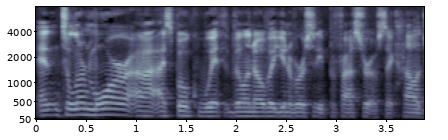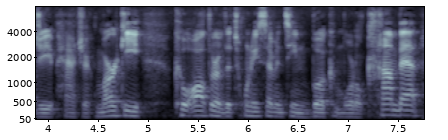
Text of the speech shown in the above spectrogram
And to learn more, uh, I spoke with Villanova University professor of psychology Patrick Markey, co author of the 2017 book Moral Combat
